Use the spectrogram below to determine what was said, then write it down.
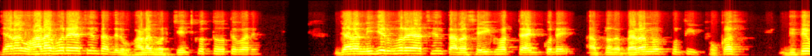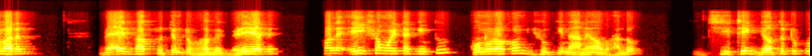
যারা ভাড়া ঘরে আছেন, তাদের ভাড়া ঘর চেঞ্জ করতে হতে পারে। যারা নিজের ঘরে আছেন, তারা সেই ঘর ত্যাগ করে আপনারা বেড়ানোর প্রতি ফোকাস দিতে পারেন। ব্যয়ের ভাব প্রচন্ডভাবে বেড়ে যাবে। ফলে এই সময়টা কিন্তু কোনো রকম ঝুঁকি না নেওয়া ভালো। ঠিক যতটুকু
